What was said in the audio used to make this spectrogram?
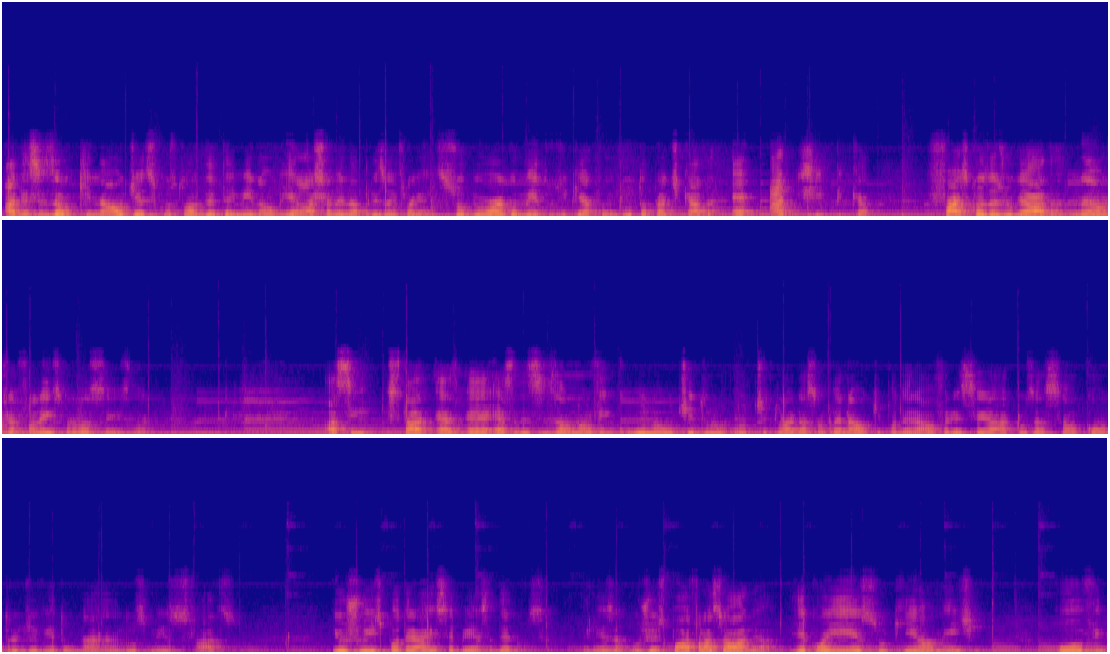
A decisão que na audiência de custódia determina o relaxamento da prisão em flagrante, sob o argumento de que a conduta praticada é atípica. Faz coisa julgada? Não, já falei isso para vocês, né? Assim, está, é, é, essa decisão não vincula o, título, o titular da ação penal, que poderá oferecer a acusação contra o indivíduo narrando os mesmos fatos, e o juiz poderá receber essa denúncia, beleza? O juiz pode falar assim, olha, reconheço que realmente houve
